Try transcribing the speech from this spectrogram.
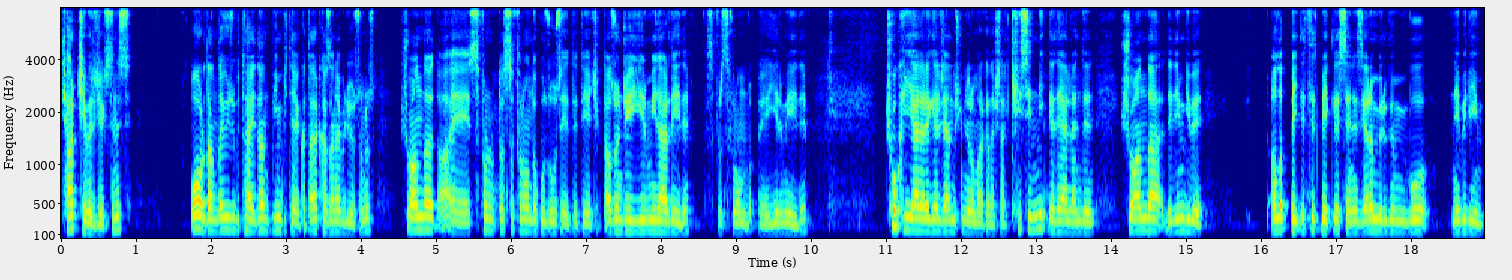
çark çevireceksiniz. Oradan da 100 bitaydan 1000 biteye kadar kazanabiliyorsunuz. Şu anda e, 0.019 USDT'ye çıktı. Az önce 20'lerdeydi. 0.020 idi. Çok iyi yerlere geleceğini düşünüyorum arkadaşlar. Kesinlikle değerlendirin. Şu anda dediğim gibi alıp bekletip bekleseniz yarın bir gün bu ne bileyim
